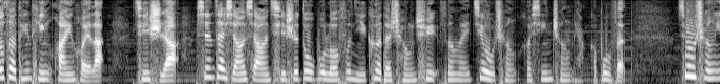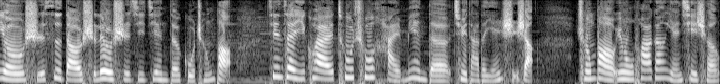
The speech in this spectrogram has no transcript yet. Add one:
走走停停，欢迎回来。其实啊，现在想想，其实杜布罗夫尼克的城区分为旧城和新城两个部分。旧城有十四到十六世纪建的古城堡，建在一块突出海面的巨大的岩石上。城堡用花岗岩砌成，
